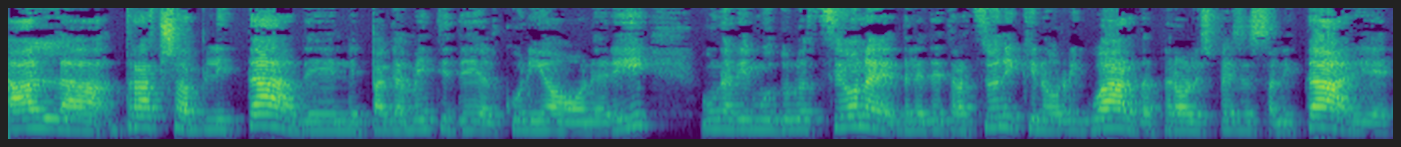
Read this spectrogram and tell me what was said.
alla tracciabilità dei pagamenti di alcuni oneri, una rimodulazione delle detrazioni che non riguarda però le spese sanitarie,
